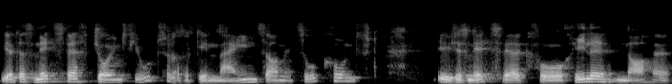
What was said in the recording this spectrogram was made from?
Ja, das Netzwerk Joint Future, also gemeinsame Zukunft, ist ein Netzwerk von vielen nahe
